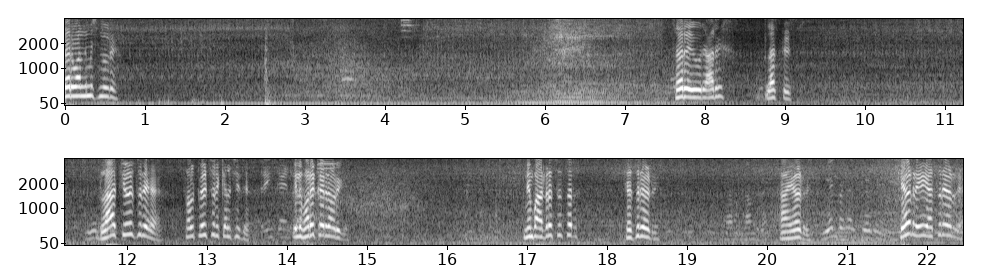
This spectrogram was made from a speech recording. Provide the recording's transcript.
ಸರ್ ಒಂದು ನಿಮಿಷ ನೋಡ್ರಿ ಸರ್ ಇವ್ರು ಯಾರು ಗ್ಲಾಸ್ ತಿಳಿಸ್ರಿ ಗ್ಲಾಸ್ ತಿಳಿಸ್ರಿ ಸ್ವಲ್ಪ ತಿಳಿಸ್ರಿ ಕೆಲಸ ಇದೆ. ಇಲ್ಲಿ ಹೊರಗೆ ಕರ್ರಿ ಅವ್ರಿಗೆ. ನಿಮ್ಮ ಅಡ್ರೆಸ್ ಸರ್? ಹೆಸರು ಹೇಳ್ರಿ. ಹಾಂ ಹೇಳ್ರಿ. ಹೇಳ್ರಿ ಹೆಸರು ಹೇಳ್ರಿ.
